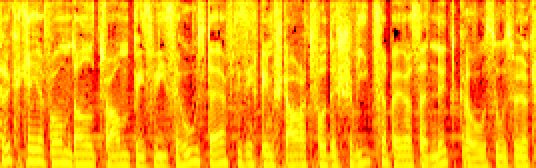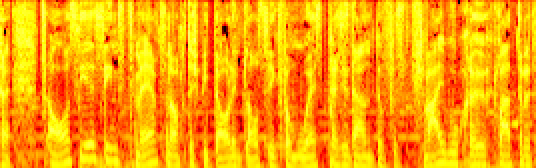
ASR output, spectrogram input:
Die Rückkehr von Donald Trump ins Weiße Haus dürfte sich beim Start der Schweizer Börse nicht gross auswirken. In Asien sind zum März nach der Spitalentlassung vom US-Präsidenten auf ein zwei Wochen hochgeklettert.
